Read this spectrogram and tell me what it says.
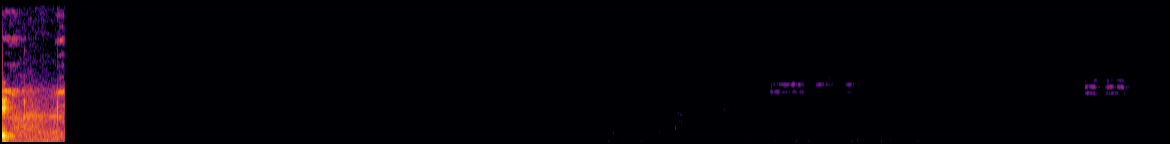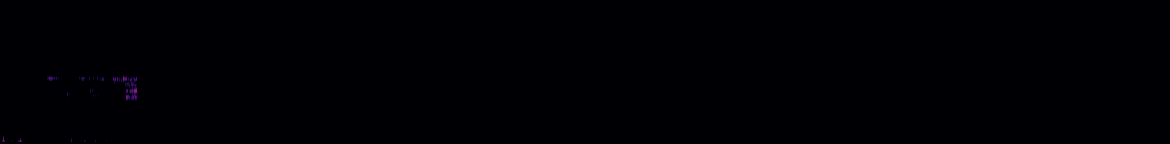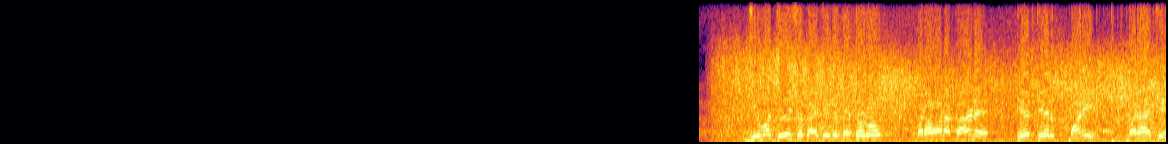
જેમાં જોઈ શકાય છે કે ગટરો ભરાવાના કારણે ઠેર ઠેર પાણી ભરાય છે.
